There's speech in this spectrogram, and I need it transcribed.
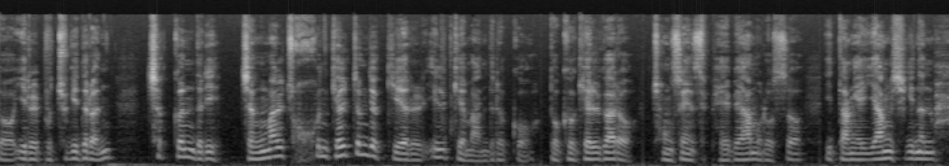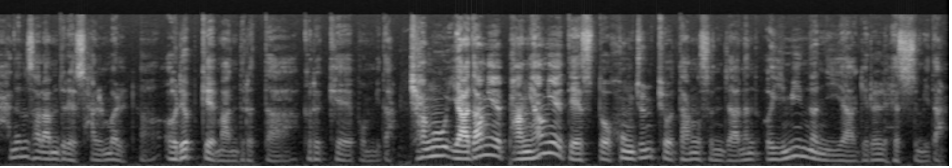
또 이를 부추기들은 측근들이 정말 좋은 결정적 기회를 잃게 만들었고 또 그 결과로 총선에서 패배함으로써 이 땅에 양식 있는 많은 사람들의 삶을 어렵게 만들었다 그렇게 봅니다. 향후 야당의 방향에 대해서도 홍준표 당선자는 의미 있는 이야기를 했습니다.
